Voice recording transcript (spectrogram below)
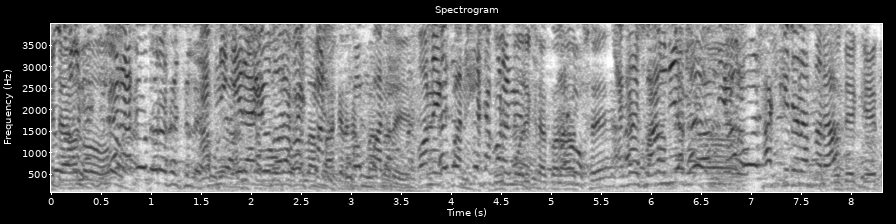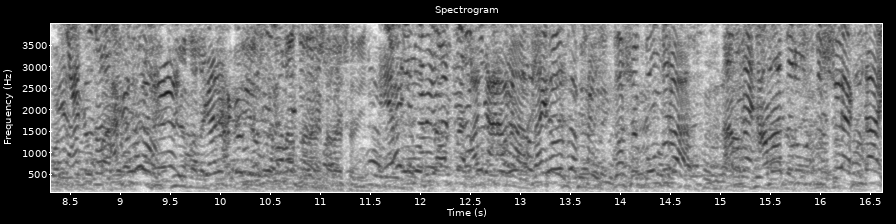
এটা হলো এর আগেও ধরা খাইছিল। আপনি এর আগেও ধরা খাইছেন অনেক পানি পরীক্ষা করা হচ্ছে। সাক্ষী দেন আপনারা। এর আগেও ধরা সরাসরি। দর্শক বন্ধুরা আমরা আমাদের উদ্দেশ্য একটাই।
